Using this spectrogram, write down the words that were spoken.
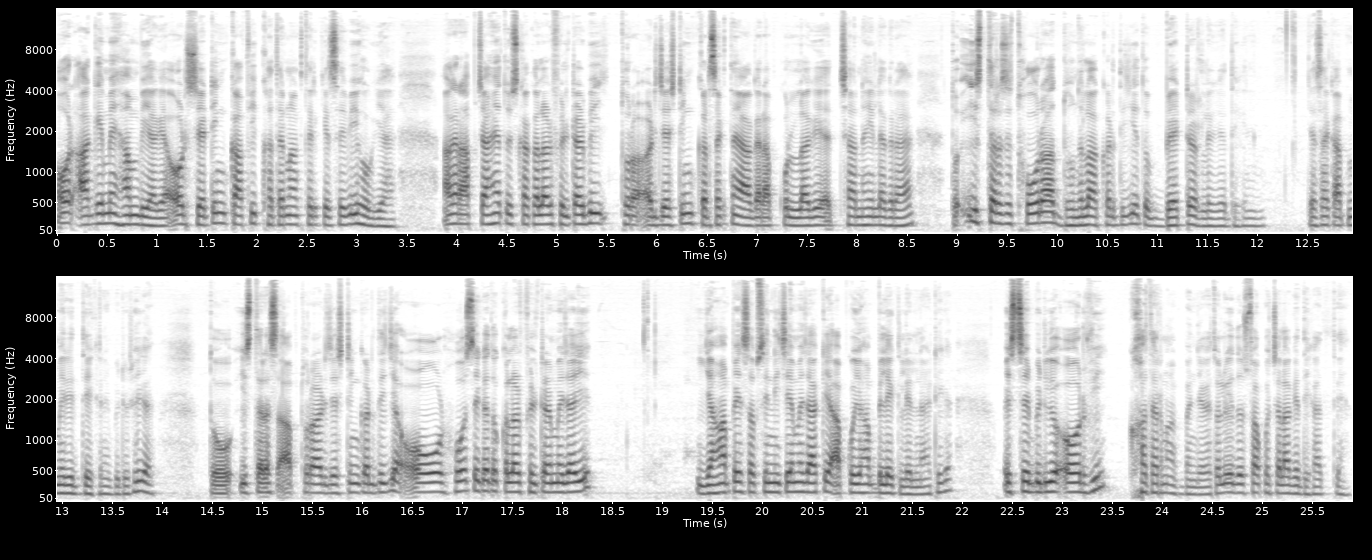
और आगे में हम भी आ गया और सेटिंग काफ़ी खतरनाक तरीके से भी हो गया है। अगर आप चाहें तो इसका कलर फ़िल्टर भी थोड़ा एडजस्टिंग कर सकते हैं, अगर आपको लगे अच्छा नहीं लग रहा है तो इस तरह से थोड़ा धुंधला कर दीजिए तो बेटर लगेगा देखने में, जैसा कि आप मेरी देख रहे हैं वीडियो, ठीक है? तो इस तरह से आप थोड़ा एडजस्टिंग कर दीजिए और हो सके तो कलर फ़िल्टर में जाइए, यहाँ पे सबसे नीचे में जाके आपको यहाँ ब्लैक ले लेना है, ठीक है? इससे वीडियो और भी ख़तरनाक बन जाएगा। चलिए दोस्तों, आपको चला के दिखाते हैं।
